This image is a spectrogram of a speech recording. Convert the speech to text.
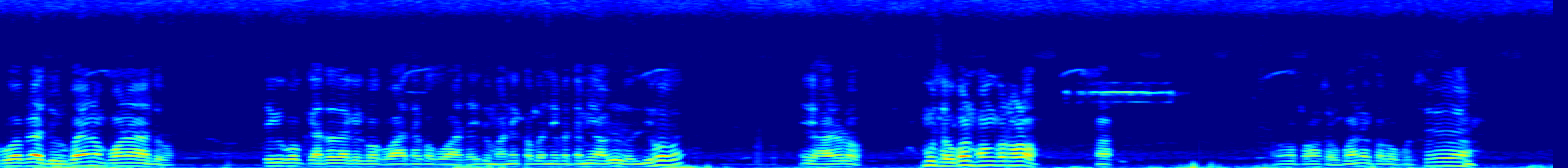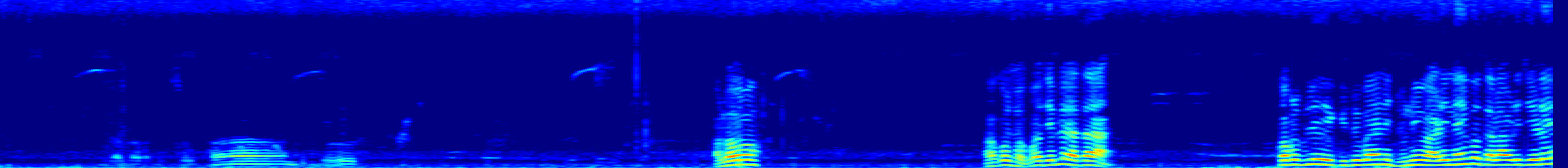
હવે પેલા જોરભાઈનો ફોન આવ્યો હતો તે કોઈક કહેતા હતા કે કોઈક વાત કોઈક વાત થાય તો મને ખબર નહીં, પણ તમે આવજો જલ્દી હો હવે. એ હારડો. હું સૌભાન ફોન કરો હળો હા. હા પાછો સૌભાને કરવો પડશે. હલો. હા, કોઈ સભા કેટલે હતા? કોઈ પેલી કિશુભાઈની જૂની વાડી નહીં કો તલાવડી ચેડે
